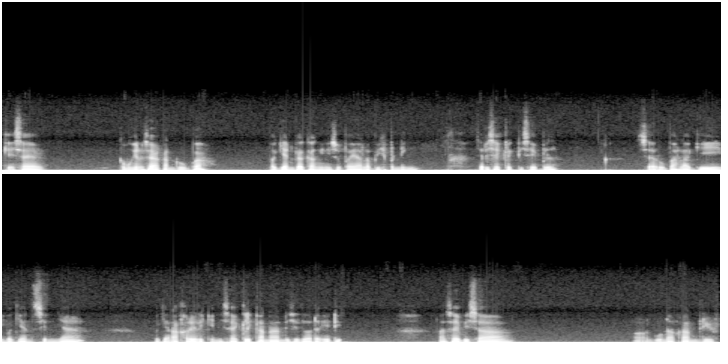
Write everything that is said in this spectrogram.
Oke saya kemungkinan saya akan rubah bagian gagang ini supaya lebih bening. Jadi saya klik disable. Saya rubah lagi bagian scene-nya. Bagian akrilik ini saya klik kanan di situ ada edit. Nah saya bisa uh, gunakan ref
